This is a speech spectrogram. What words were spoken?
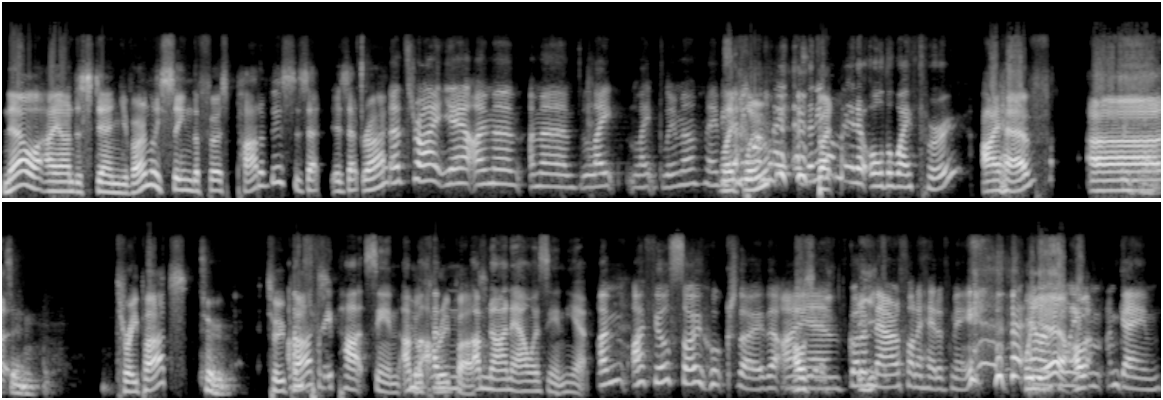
Now I understand you've only seen the first part of this. Is that is that right? That's right. Yeah, I'm a I'm a late late bloomer. Maybe Late bloomer? Has anyone But- made it all the way through? I have. Uh, Parts in. three parts, Two. two I'm parts. three parts in. I'm three I'm, parts. I'm nine hours in. Yeah. I'm I feel so hooked though that I, I was- have got a yeah. marathon ahead of me. Well, And I'm yeah, really- I- I'm, I'm game.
